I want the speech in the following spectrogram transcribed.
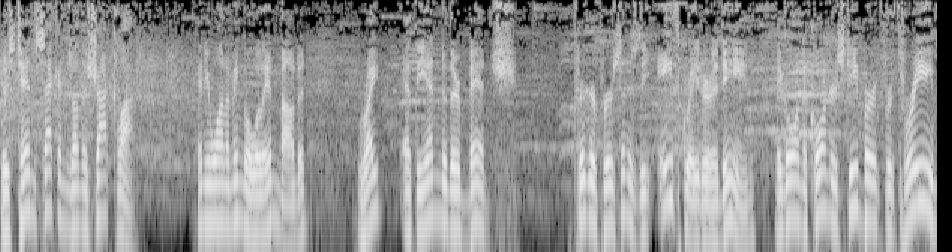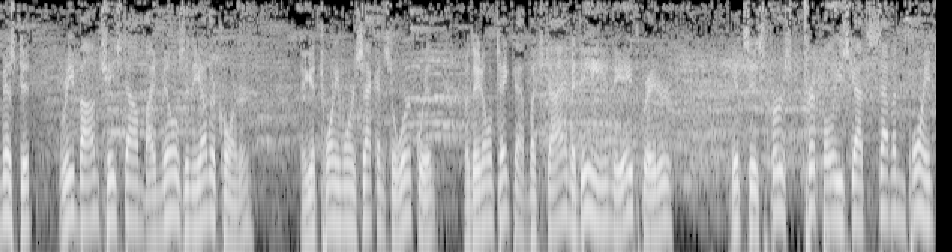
There's 10 seconds on the shot clock. Kenyon Wanamingo will inbound it right at the end of their bench. Trigger person is the eighth grader, Adine. They go in the corner. Steberg for three. Missed it. Rebound chased down by Mills in the other corner. They get 20 more seconds to work with, but they don't take that much time. Adine, the eighth grader, hits his first triple. He's got seven points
